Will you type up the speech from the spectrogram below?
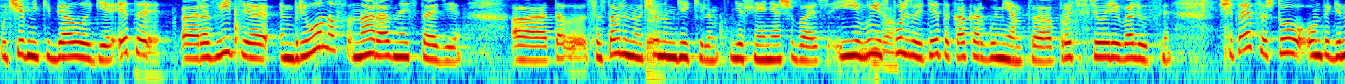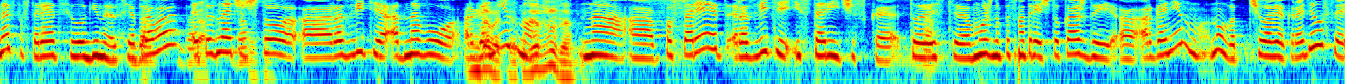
учебники биологии. Это э, развитие эмбрионов на разные стадии, а, составленное ученым да. Геккелем, если я не ошибаюсь. И вы да. используете это как аргумент э, против теории эволюции. Считается, что онтогенез повторяет филогенез. Я да. права? Да. Это значит, да. что а, развитие одного организма подержу, да. на, а, повторяет развитие историческое. То да. есть э, можно посмотреть, что каждый организм, ну вот человек родился,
